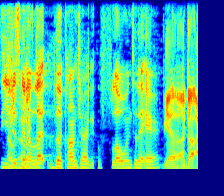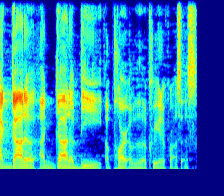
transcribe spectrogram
you're I- just I gonna like let the contract flow into the air. Yeah, I got, I gotta, I gotta be a part of the creative process.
